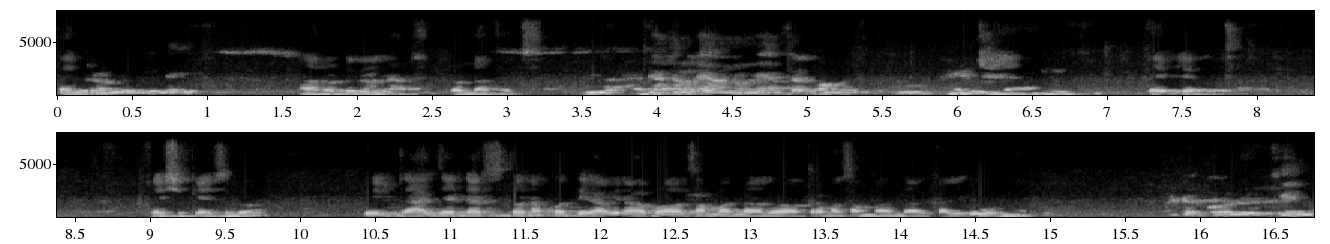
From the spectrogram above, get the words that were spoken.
థ్యాంక్ యూ రెండు వీలే. ఆ, రెండు? ఏం లేవు. ఫ్రెష్ కేసులు. వీళ్ళు ట్రాన్స్జెండర్స్తోనే కొద్దిగా అవినాభావ సంబంధాలు అక్రమ సంబంధాలు కలిగి ఉన్నారు. అంటే గోల్డ్ చైన్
